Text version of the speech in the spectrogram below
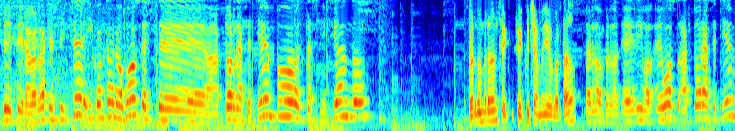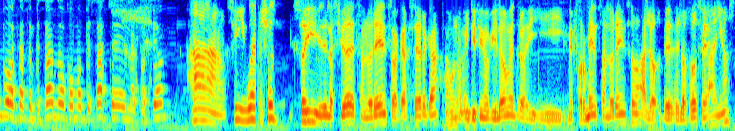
Sí, sí, la verdad que sí. Che, y contanos vos, este, actor de hace tiempo, estás iniciando. Perdón, perdón, ¿se, se escucha medio cortado? Perdón, perdón. Eh, digo, eh, vos actor hace tiempo, estás empezando, ¿cómo empezaste en la actuación? Ah, sí, bueno, yo soy de la ciudad de San Lorenzo, acá cerca, a unos 25 kilómetros, y me formé en San Lorenzo a lo- desde los 12 años,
